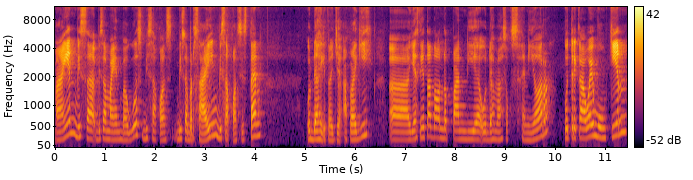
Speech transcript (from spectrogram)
main bisa bisa main bagus bisa kons bisa bersaing bisa konsisten. Udah gitu aja. Apalagi uh, Yasnita tahun depan dia udah masuk senior. Putri KW mungkin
